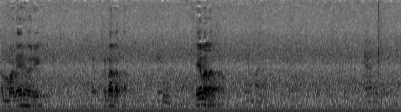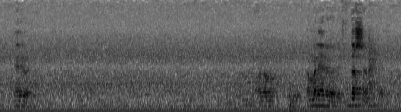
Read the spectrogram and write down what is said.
ನಮ್ಮ ನೆರೆಹೊರೆ ಹೇಮಲತಾ. ಹೇಮಲತಾ. ನಮ್ಮ ನೆರೆಹೊರೆ ಸುದರ್ಶನ್ ಅಂತ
